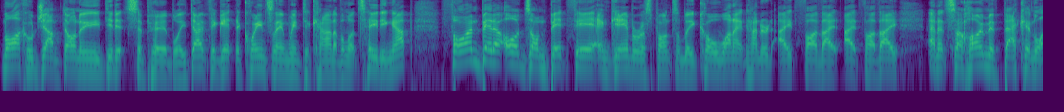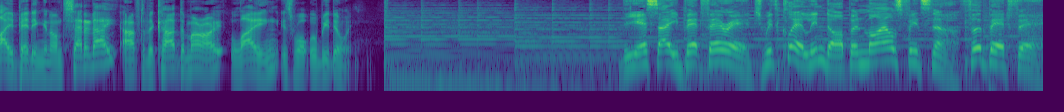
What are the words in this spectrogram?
Michael jumped on and he did it superbly. Don't forget the Queensland Winter Carnival. It's heating up. Find better odds on Betfair and gamble responsibly. Call 1 800 858 858. And it's a home of back and lay betting. And on Saturday, after the card tomorrow, laying is what we'll be doing. The SA Betfair Edge with Claire Lindop and Miles Fitzner for Betfair.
